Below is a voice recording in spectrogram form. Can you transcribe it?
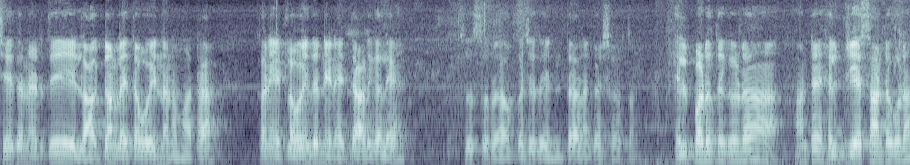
చేతి అనేది లాక్డౌన్లో అయితే పోయిందనమాట కానీ ఎట్లా పోయిందో నేనైతే అడగలే. చూసారు ఒక్క చేతి ఎంతైనా కష్టపడుతుంది. హెల్ప్ అడిగితే కూడా అంటే హెల్ప్ చేస్తా అంటే కూడా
